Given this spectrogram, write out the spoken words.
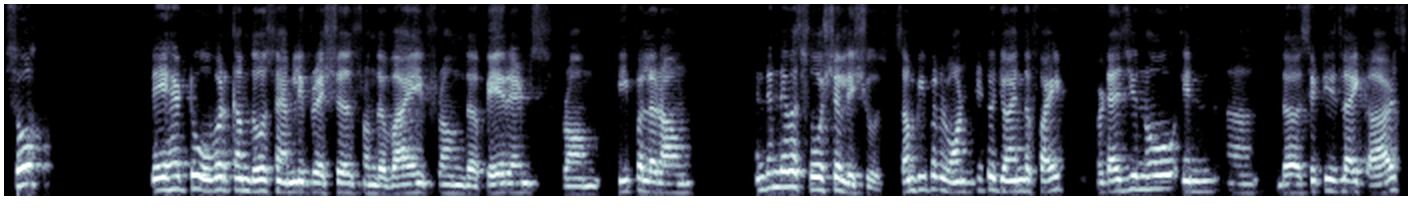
So they had to overcome those family pressures from the wife, from the parents, from people around. And then there were social issues. Some people wanted to join the fight, but as you know, in uh, the cities like ours,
